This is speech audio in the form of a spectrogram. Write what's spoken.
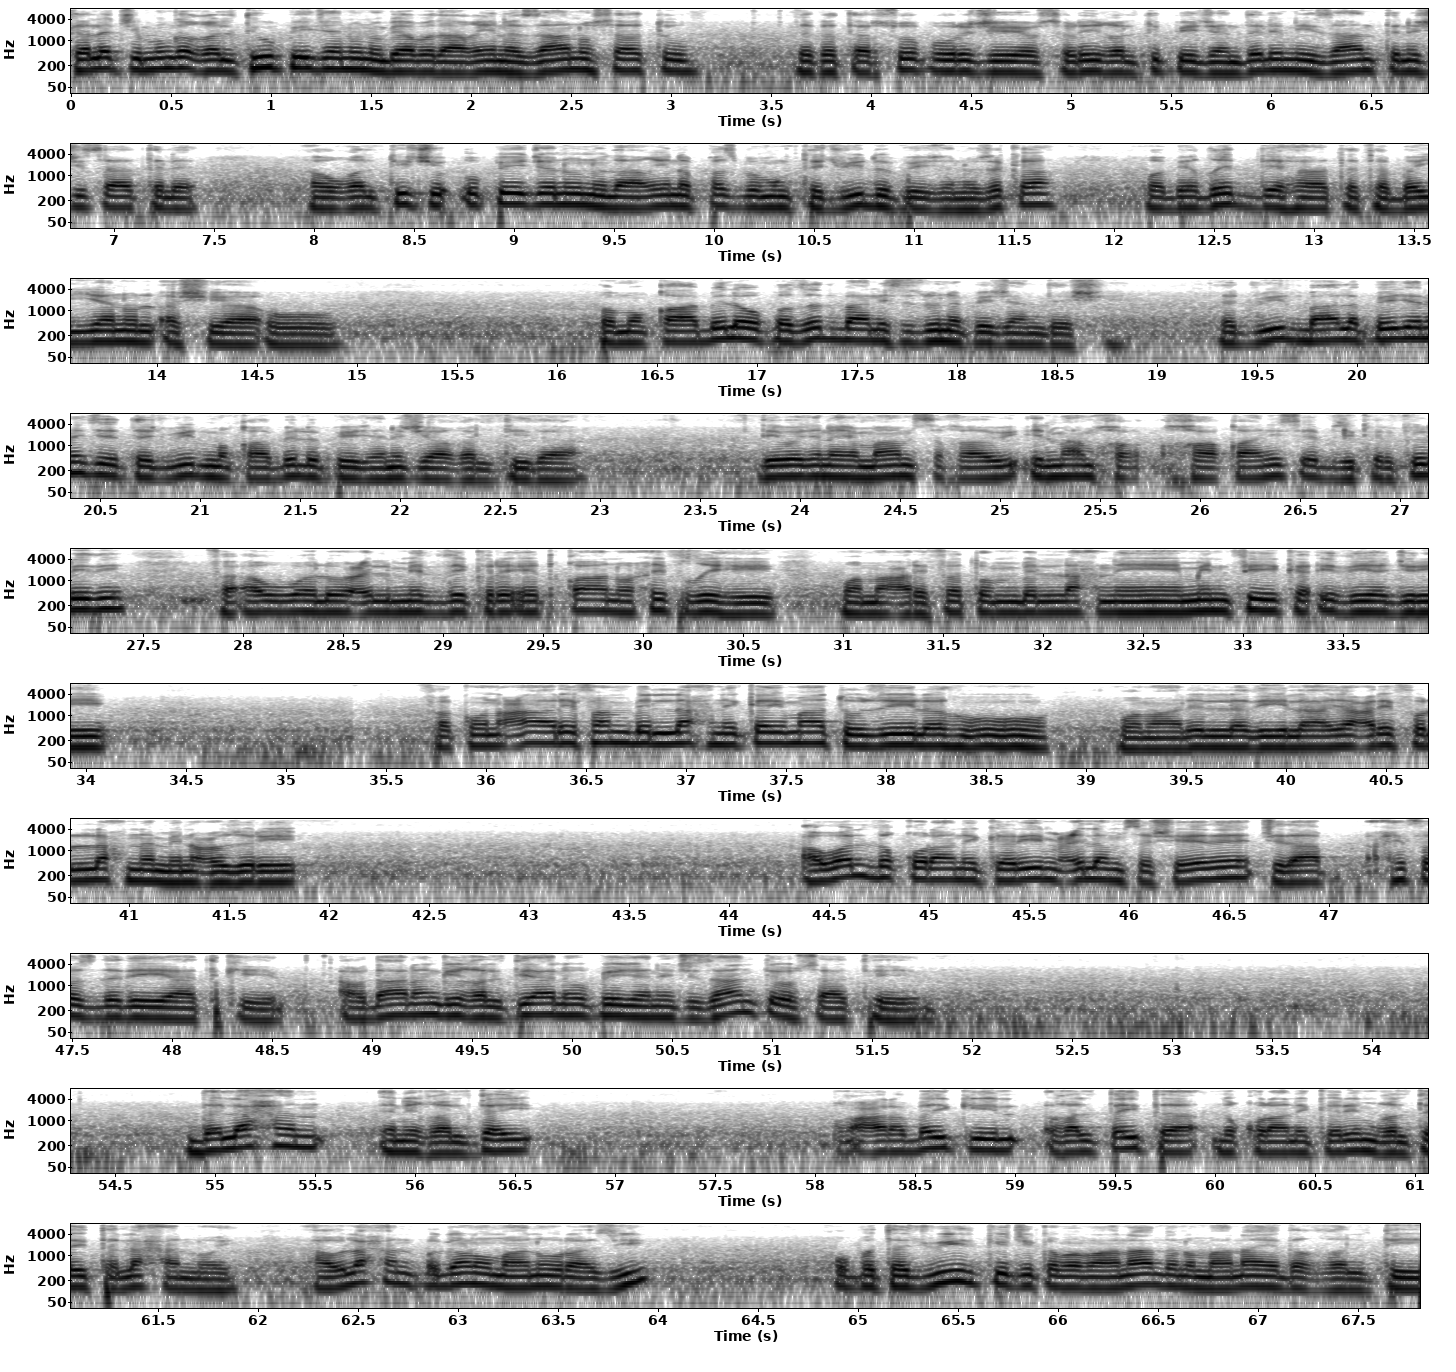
کله چې موږ غلطي وپېژنو، نو بیا به د هغې نه ځان وساتو، ځکه تر څو پورې چې یو سړی غلطي پېژندلې نه وي، ځان ترې نه شي ساتلی او غلطي چې وپېژنو، نو د هغې نه پس به موږ تجوید وپېژنو، ځکه وبضدها تتبین الاشیاء، په مقابل او په ضد باندې څیزونه پېژندی شي، تجوید به هله پېژنې چې د تجوید مقابل وپېژنې چې هغه غلطي ده. دیو جن امام سخاوي امام خاقانی صاحب ذکر کړی دی فاول علم الذکر اتقان حفظه ومعرفه باللحن من فيك اذ يجري فكن عارفا باللحن كيما تزيله وما للذي لا يعرف اللحن من عذري اول د قران کریم علم څه شی دی چې دا حفظ د دې یاد کې او دا رنګ غلطیا نه پیژنې چې ځان ته وساتي د لحن یعنی غلطی عربی کې غلطی ته د قران کریم غلطی ته لحن وای او لحن په غنو مانو راځي خو په تجوید کې چې کومه معنا د نو معنا د غلطی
